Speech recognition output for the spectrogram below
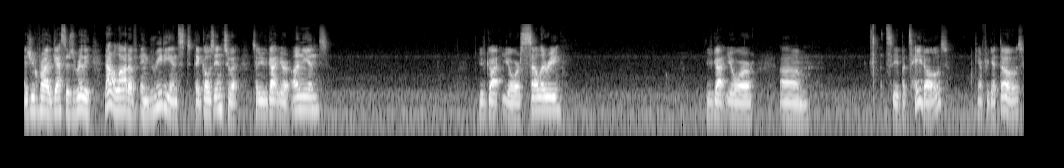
as you can probably guess there's really not a lot of ingredients that goes into it so you've got your onions you've got your celery You've got your, um, let's see, potatoes. Can't forget those.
